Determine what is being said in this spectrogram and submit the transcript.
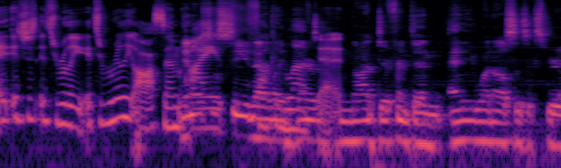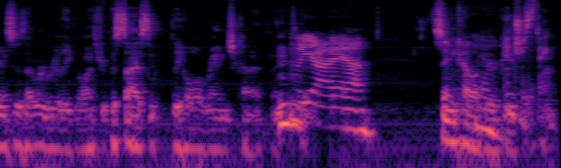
it, it's just it's really it's really awesome. You also I see that fucking like loved they're it. not different than anyone else's experiences that we're really going through, besides the, the whole range kind of thing. Mhm. Yeah, yeah. Same caliber. Yeah. Interesting.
